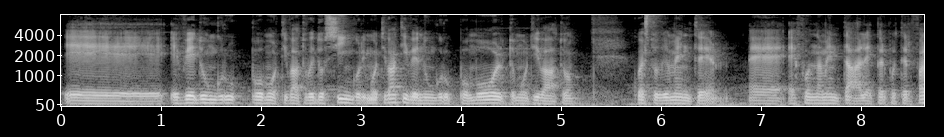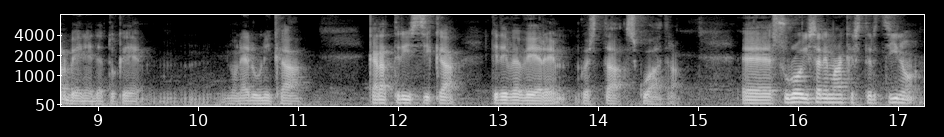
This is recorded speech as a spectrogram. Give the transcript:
e, e vedo un gruppo motivato vedo singoli motivati vedo un gruppo molto motivato. Questo ovviamente è, è fondamentale per poter far bene detto che non è l'unica caratteristica che deve avere questa squadra. Eh, sul ruolo di Salemakers terzino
